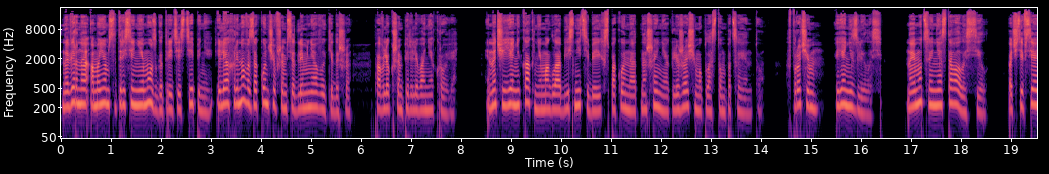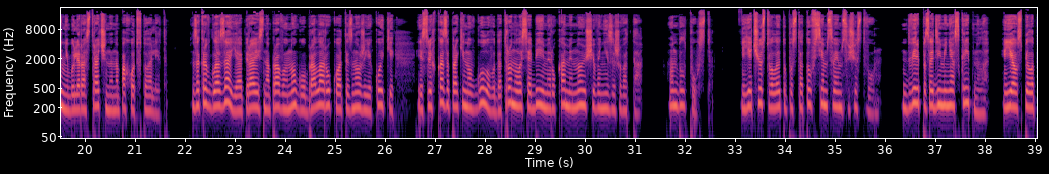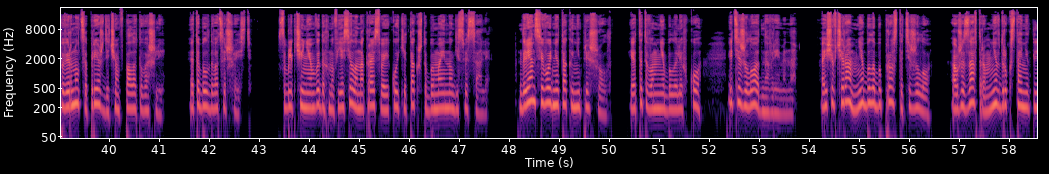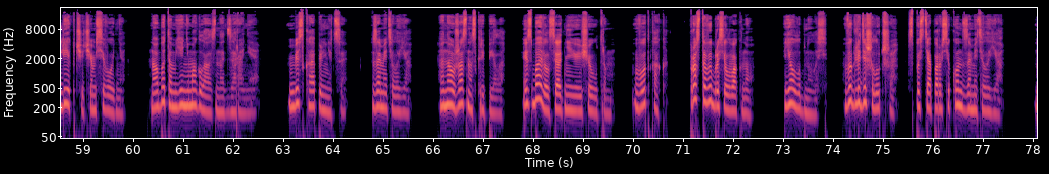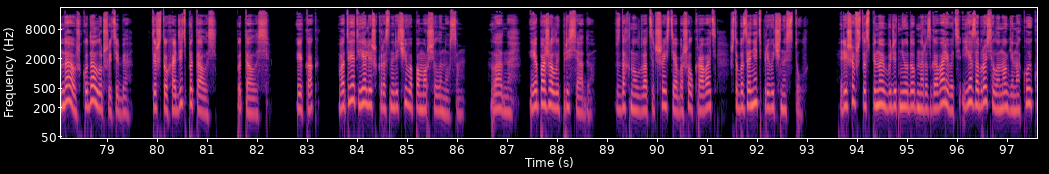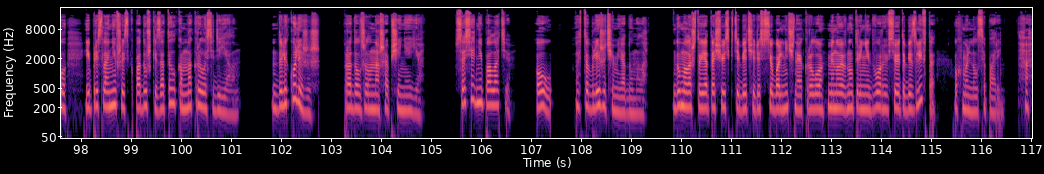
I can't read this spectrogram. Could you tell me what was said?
Наверное, о моем сотрясении мозга третьей степени или о хреново закончившемся для меня выкидыше, повлекшем переливание крови. Иначе я никак не могла объяснить себе их спокойное отношение к лежащему пластом пациенту. Впрочем, я не злилась. На эмоции не оставалось сил. Почти все они были растрачены на поход в туалет. Закрыв глаза, я, опираясь на правую ногу, убрала руку от изножья койки и, слегка запрокинув голову, дотронулась обеими руками ноющего низа живота. Он был пуст. я чувствовала эту пустоту всем своим существом. Дверь позади меня скрипнула, я успела повернуться, прежде чем в палату вошли. Это был 26. С облегчением выдохнув, я села на край своей койки так, чтобы мои ноги свисали. Дриан сегодня так и не пришел, и от этого мне было легко и тяжело одновременно. А еще вчера мне было бы просто тяжело, а уже завтра мне вдруг станет легче, чем сегодня. Но об этом я не могла знать заранее. «Без капельницы», — заметила я. Она ужасно скрипела. Избавился от нее еще утром. Вот как. Просто выбросил в окно. Я улыбнулась. Выглядишь лучше. Спустя пару секунд заметила я. Да уж, куда лучше тебя. Ты что, ходить пыталась? Пыталась. И как? В ответ я лишь красноречиво поморщила носом. Ладно, я, пожалуй, присяду. Вздохнул 26 и обошел кровать, чтобы занять привычный стул. Решив, что спиной будет неудобно разговаривать, я забросила ноги на койку и, прислонившись к подушке затылком, накрылась одеялом. «Далеко лежишь?» — продолжила наше общение я. «В соседней палате». «Оу, это ближе, чем я думала. Думала, что я тащусь к тебе через все больничное крыло, минуя внутренний двор, и все это без лифта?» — ухмыльнулся парень. «Ха,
